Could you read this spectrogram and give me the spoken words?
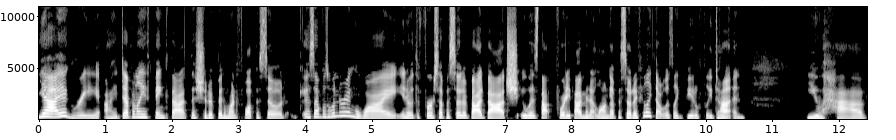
Yeah, I agree. I definitely think that this should have been one full episode because I was wondering why, you know, the first episode of Bad Batch, it was that 45 minute long episode. I feel like that was like beautifully done. You have,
